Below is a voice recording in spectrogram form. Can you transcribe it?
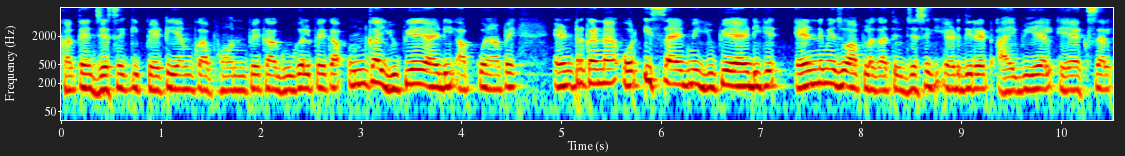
करते हैं, जैसे कि पेटीएम का फ़ोनपे का गूगल पे का, उनका यू पी आपको यहाँ पे एंटर करना है और इस साइड में यू पी के एंड में जो आप लगाते हो, जैसे कि at the rate I B L A X L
